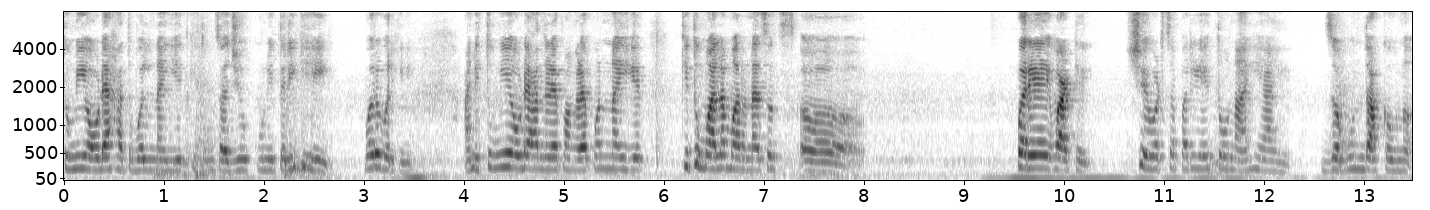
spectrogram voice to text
तुम्ही एवढ्या हातबल नाहीयेत की तुमचा जीव कुणीतरी घेईल. बरोबर की नाही? आणि तुम्ही एवढ्या आंधळ्या पांगळ्या पण नाहीयेत की तुम्हाला मरणाचाच पर्याय वाटेल. शेवटचा पर्याय तो नाही आहे. जगून दाखवणं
